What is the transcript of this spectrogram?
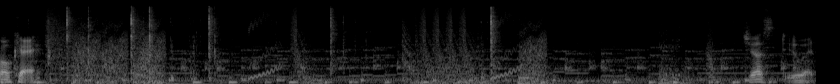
Okay. Just do it.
